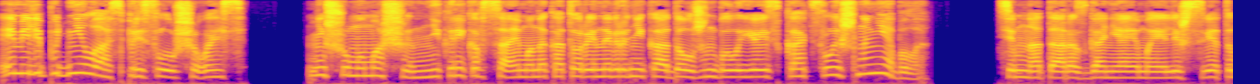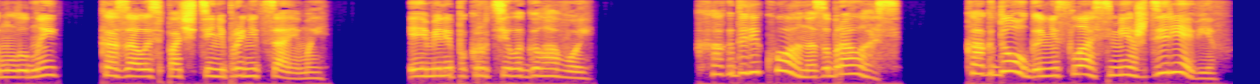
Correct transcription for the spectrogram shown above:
Эмили поднялась, прислушиваясь. Ни шума машин, ни криков Саймона, который наверняка должен был ее искать, слышно не было. Темнота, разгоняемая лишь светом луны, казалась почти непроницаемой. Эмили покрутила головой. Как далеко она забралась? Как долго неслась меж деревьев?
